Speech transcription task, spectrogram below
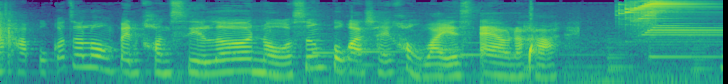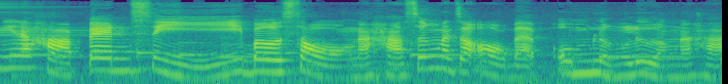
นะคะปุ๊กก็จะลงเป็นคอนซีลเลอร์เนอะซึ่งปุ๊กอะใช้ของ YSL นะคะ นี่นะคะเป็นสีเบอร์ 2 นะคะ ซึ่งมันจะออกแบบอมเหลืองๆนะคะ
